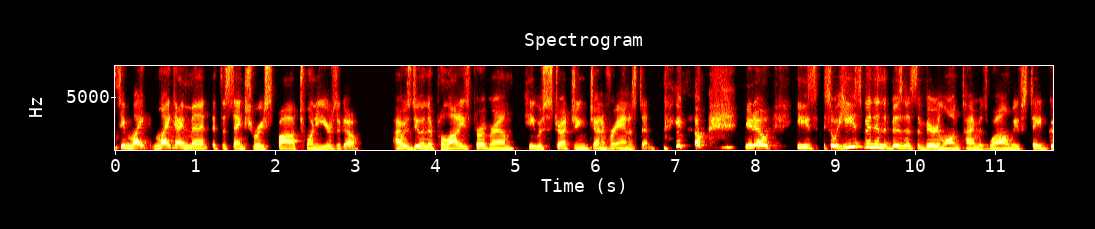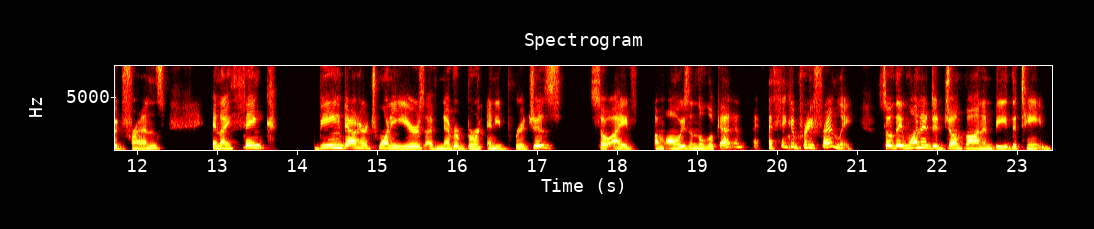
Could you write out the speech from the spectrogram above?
see, Mike, Mike, I met at the Sanctuary Spa 20 years ago. I was doing their Pilates program. He was stretching Jennifer Aniston. you know, he's so he's been in the business a very long time as well. We've stayed good friends. And I think being down here 20 years, I've never burnt any bridges. So I've I'm always on the lookout and I think I'm pretty friendly. So they wanted to jump on and be the team.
